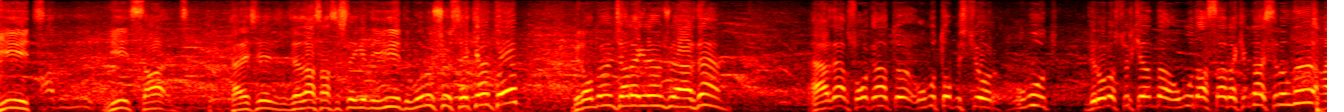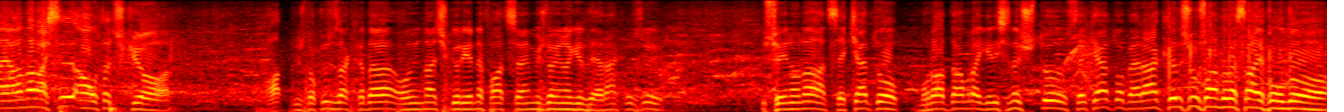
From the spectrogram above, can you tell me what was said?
Yiğit. Yiğit sağ kaleci ceza sahası içine girdi. Yiğit vuruşu seken top. Bir oldu önce araya giren oyuncu Erdem. Erdem sol kanatta Umut top istiyor. Umut Birol Öztürk yanında. Umut Aslan rakibinden sıyrıldı. Ayağından açtı. Avuta çıkıyor. 69 dakikada oyundan çıkıyor yerine Fatih Sayın Müjde oyuna girdi. Eren Kırcı, Hüseyin Onan, seken top, Murat Damra gelişine şutu, seken top, Eren Kırcı uzandı ve sahip oldu.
